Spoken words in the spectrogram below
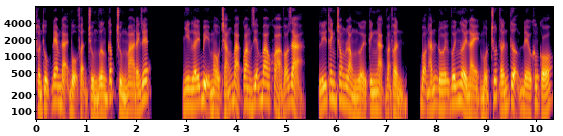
thuần thục đem đại bộ phận trùng vương cấp trùng ma đánh giết. Nhìn lấy bị màu trắng bạc quang diễm bao khỏa võ giả, Lý Thanh trong lòng người kinh ngạc vạn phần, bọn hắn đối với người này một chút ấn tượng đều không có,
